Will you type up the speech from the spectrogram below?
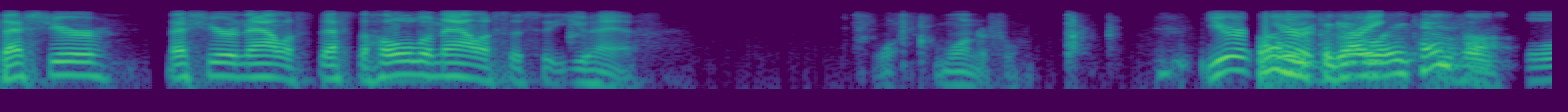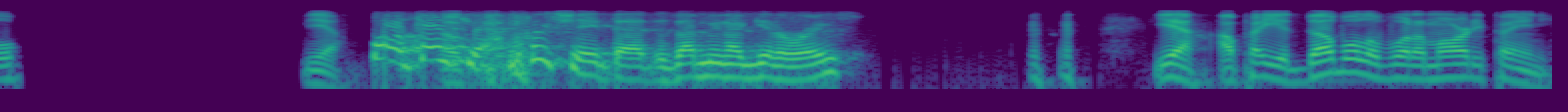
That's your that's your analysis. That's the whole analysis that you have. W- wonderful. You're Well, you're a great where he came Bull. Yeah, Well, thank you. I appreciate that. Does that mean I get a raise? yeah. I'll pay you double of what I'm already paying you.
